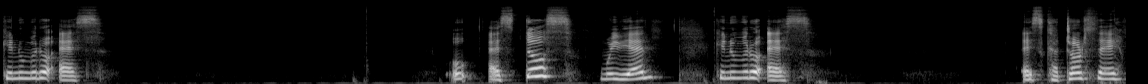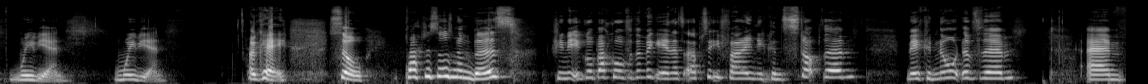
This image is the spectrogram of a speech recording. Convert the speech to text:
¿Qué número es? Oh, es dos. Muy bien. ¿Qué número es? Es catorce. Muy bien. Muy bien. Okay, so practice those numbers. If you need to go back over them again, that's absolutely fine. You can stop them, make a note of them, um,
